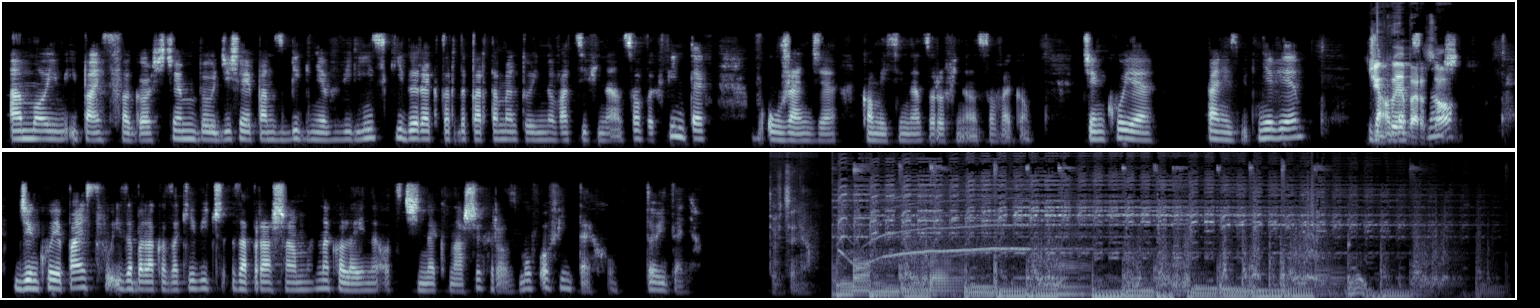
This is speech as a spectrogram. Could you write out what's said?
a moim i Państwa gościem był dzisiaj pan Zbigniew Wiliński, dyrektor Departamentu Innowacji Finansowych FinTech w Urzędzie Komisji Nadzoru Finansowego. Dziękuję Panie Zbigniewie. Dziękuję bardzo. Dziękuję Państwu. Izabela Kozakiewicz. Zapraszam na kolejny odcinek naszych rozmów o fintechu. Do widzenia. Do widzenia. Thank you.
